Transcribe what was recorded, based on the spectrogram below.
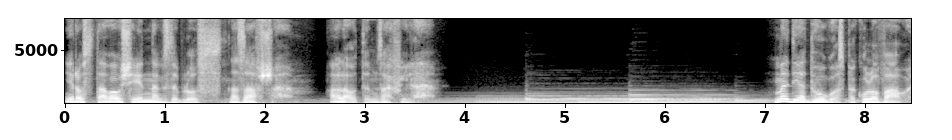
Nie rozstawał się jednak z The Blues na zawsze, ale o tym za chwilę. Media długo spekulowały,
